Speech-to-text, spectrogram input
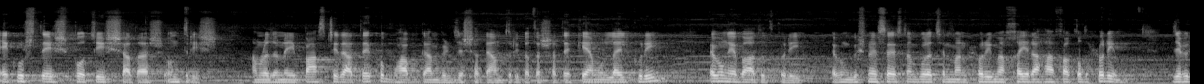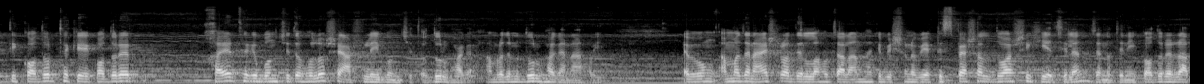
একুশ, তেইশ, পঁচিশ, সাতাশ, উনত্রিশ। আমরা যেন এই পাঁচটি রাতে খুব ভাব গাম্ভীর্যের সাথে, আন্তরিকতার সাথে কেয়ামুল্লাইল করি এবং এবাদত করি। এবং বিষ্ণু ইসা ইসলাম বলেছেন, মান হরিমা খাইরাহা ফাকদ হরিম। যে ব্যক্তি কদর থেকে, কদরের খায়ের থেকে বঞ্চিত হলো, সে আসলেই বঞ্চিত, দুর্ভাগা। আমরা যেন দুর্ভাগা না হই। এবং আমাদের আয়েশ রদিল্লাহ চালানহাকে বিশ্বনবী একটি স্পেশাল দোয়া শিখিয়েছিলেন, যেন তিনি কদরের রাত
